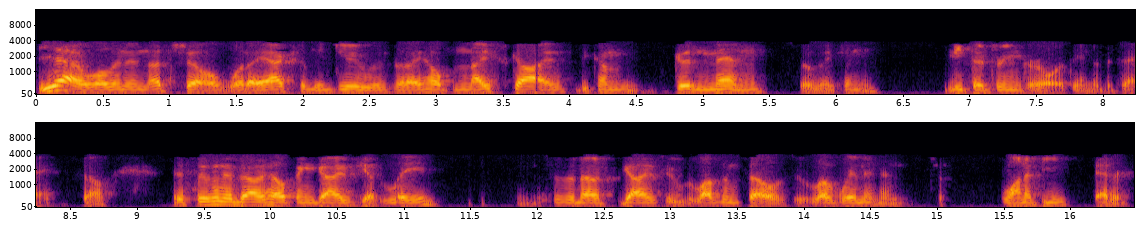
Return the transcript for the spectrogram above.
Yeah, well, in a nutshell, what I actually do is that I help nice guys become good men so they can meet their dream girl at the end of the day. So this isn't about helping guys get laid. This is about guys who love themselves, who love women, and just want to be better.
